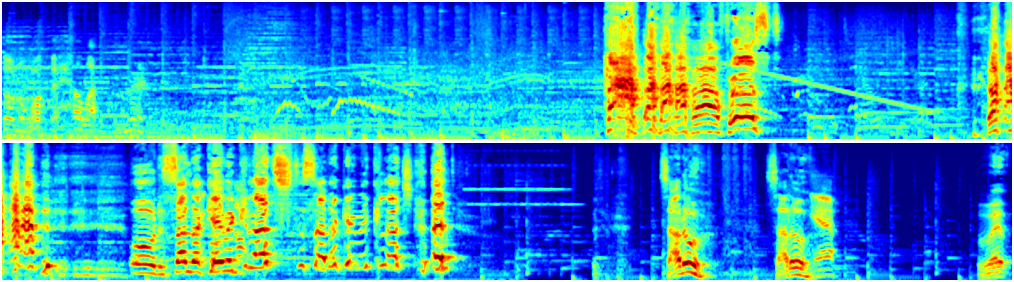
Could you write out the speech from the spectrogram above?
Don't know what the hell happened there. First! oh, the thunder came in clutch! The thunder came in clutch! And... Sadu! Sadu! Yeah. Where,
